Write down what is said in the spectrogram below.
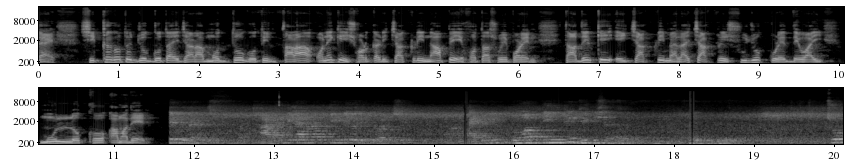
দেয়। শিক্ষাগত যোগ্যতায় যারা মধ্যগতির, তারা অনেকেই সরকারি চাকরি না পেয়ে হতাশ হয়ে পড়েন। তাদেরকেই এই চাকরি মেলায় চাকরির সুযোগ করে দেওয়াই মূল লক্ষ্য আমাদের আগামী মিলে আমরা তিনটে দেখতে পাচ্ছি একদমই তোমার তিনটে জিনিস আছে। চোখ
